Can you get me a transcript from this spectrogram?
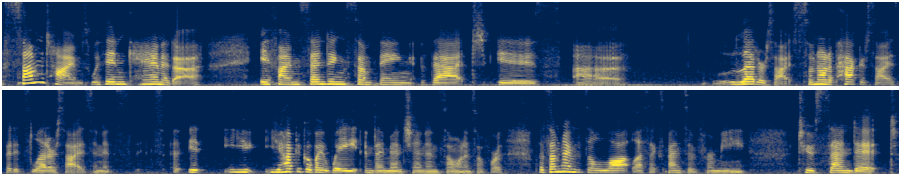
sometimes within Canada, if I'm sending something that is uh, letter size, so not a package size, but it's letter size and it's, it's it you, you have to go by weight and dimension and so on and so forth. But sometimes it's a lot less expensive for me to send it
